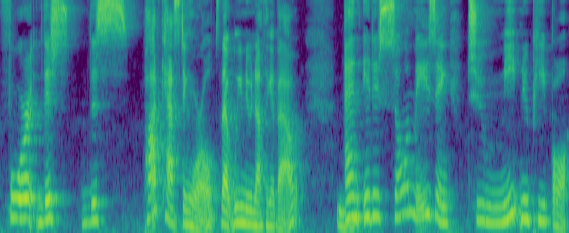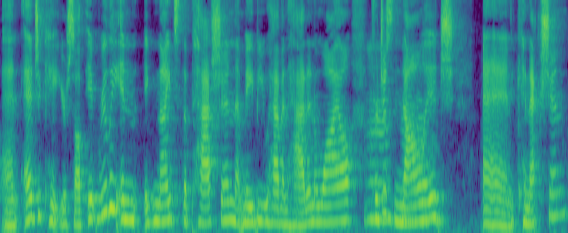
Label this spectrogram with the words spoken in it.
for this this podcasting world that we knew nothing about. Mm-hmm. And it is so amazing to meet new people and educate yourself. It really in, ignites the passion that maybe you haven't had in a while for just mm-hmm. knowledge and connection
